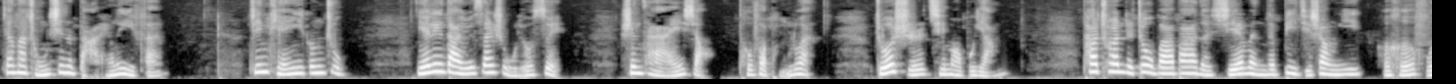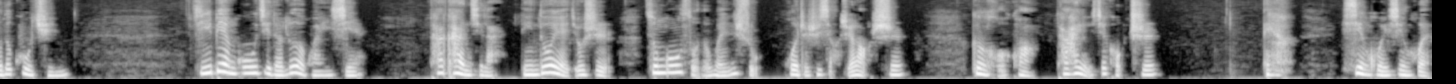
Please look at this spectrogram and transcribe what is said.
将他重新的打量了一番。金田一耕助，年龄大约三十五六岁，身材矮小，头发蓬乱，着实其貌不扬。他穿着皱巴巴的斜纹的 B 级上衣和和服的裤裙，即便估计的乐观一些。他看起来顶多也就是村公所的文书或者是小学老师，更何况他还有些口吃。哎呀，幸会幸会，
